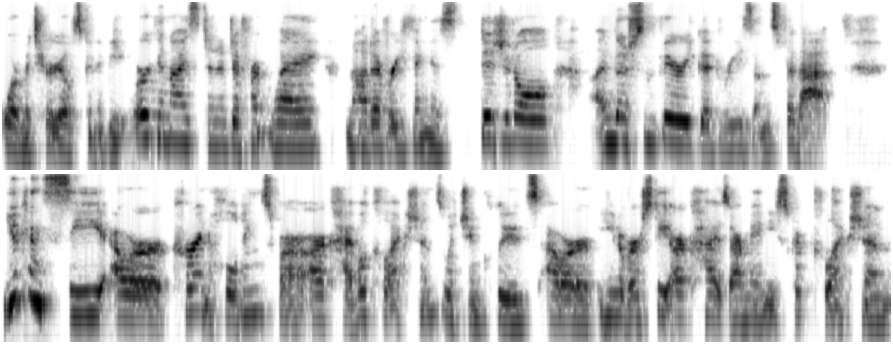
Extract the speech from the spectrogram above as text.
or material is going to be organized in a different way. Not everything is digital and there's some very good reasons for that. You can see our current holdings for our archival collections, which includes our university archives, our manuscript collection,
